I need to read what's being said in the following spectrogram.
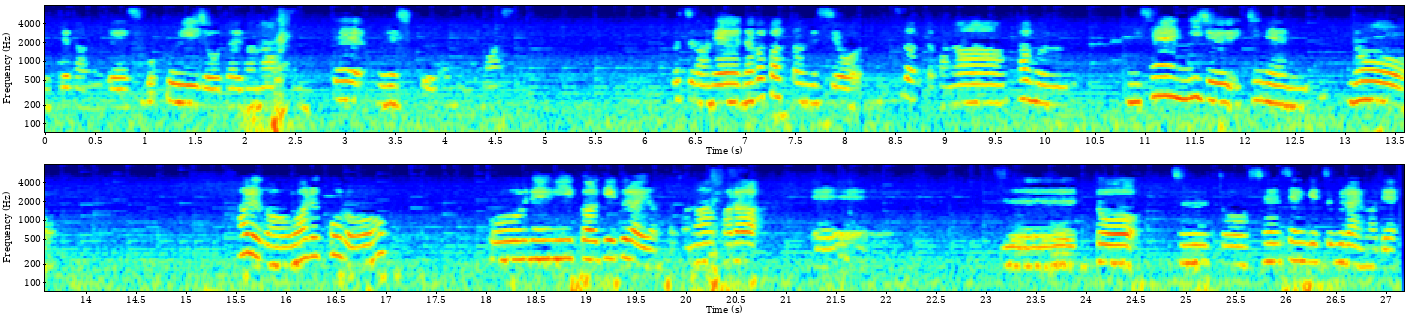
言ってたので、すごくいい状態だなと思って、嬉しく思ってます。うつがね、長かったんですよ。いつだったかな？多分、2021年の春が終わる頃ゴールデンウィーク明けぐらいだったかなから、えー、ずーっと、ずーっと先々月ぐらいまで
